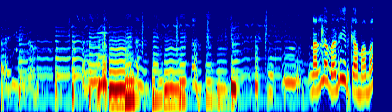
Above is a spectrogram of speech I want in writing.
ஐயோ நல்ல வழி இருக்கா மாமா?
